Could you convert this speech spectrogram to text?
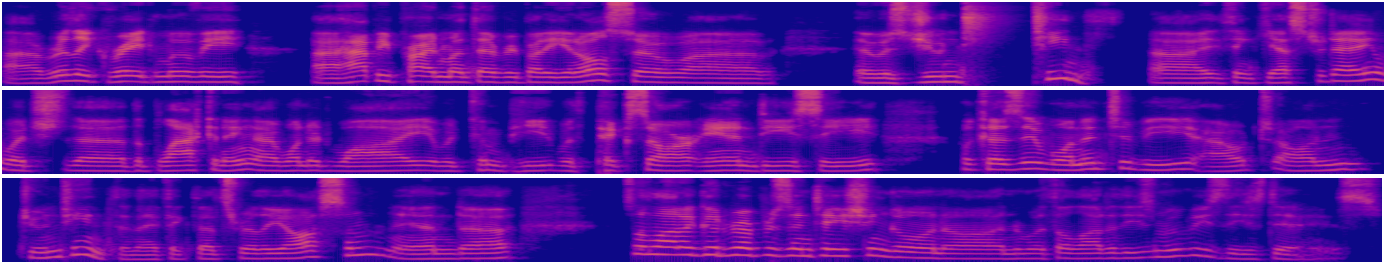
A really great movie. Uh, happy Pride Month, everybody! And also, uh, it was Juneteenth uh, I think yesterday, which the the blackening. I wondered why it would compete with Pixar and DC because it wanted to be out on Juneteenth, and I think that's really awesome. And there's a lot of good representation going on with a lot of these movies these days.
